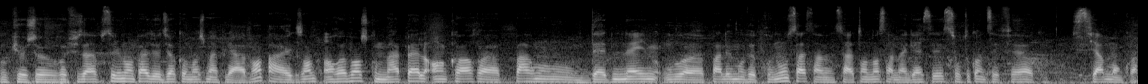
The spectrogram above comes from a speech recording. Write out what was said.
ou que je refusais absolument pas de dire comment je m'appelais avant, par exemple. En revanche, qu'on m'appelle encore euh, par mon dead name ou euh, par les mauvais pronoms, ça, ça, a tendance à m'agacer, surtout quand c'est fait sciemment. Quoi.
